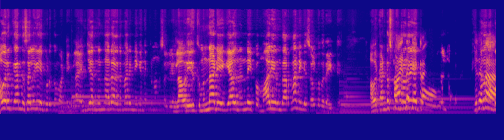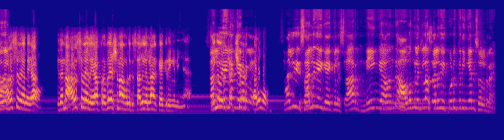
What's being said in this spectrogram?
அவருக்கு அந்த சலுகையை கொடுக்க மாட்டீங்களா? எம்ஜிஆர் நின்னாரு அந்த மாதிரி நீங்க நிக்கணும்னு சொல்றீங்களா? அவர் இதுக்கு முன்னாடி எங்கேயாவது நின்னு இப்ப மாறி இருந்தாருன்னா நீங்க சொல்றது ரைட்டு. அவர் கண்டெஸ்ட் பண்றதே கேக்குறேன். இது என்ன இப்பதான் முதல் அரசு வேலையா? இது என்ன அரசு வேலையா? பிரவேசனா உங்களுக்கு சலுகை எல்லாம் கேக்குறீங்க நீங்க? சலுகை சலுகை கேட்கல சார். நீங்க வந்து அவங்களுக்கு எல்லாம் சலுகை கொடுக்குறீங்கன்னு சொல்றேன்.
